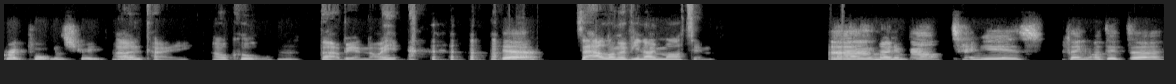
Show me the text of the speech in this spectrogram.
Great Portland Street. Okay. Oh, cool. Hmm. That'll be a night. yeah. So, how long have you known Martin? Uh, I've known him about ten years. I think I did. Uh,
